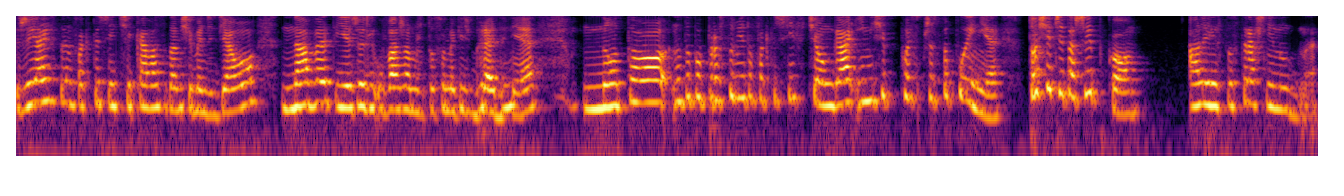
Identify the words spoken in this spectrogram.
że ja jestem faktycznie ciekawa, co tam się będzie działo, nawet jeżeli uważam, że to są jakieś brednie, no to, no to po prostu mnie to faktycznie wciąga i mi się przez, to płynie. To się czyta szybko, ale jest to strasznie nudne,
